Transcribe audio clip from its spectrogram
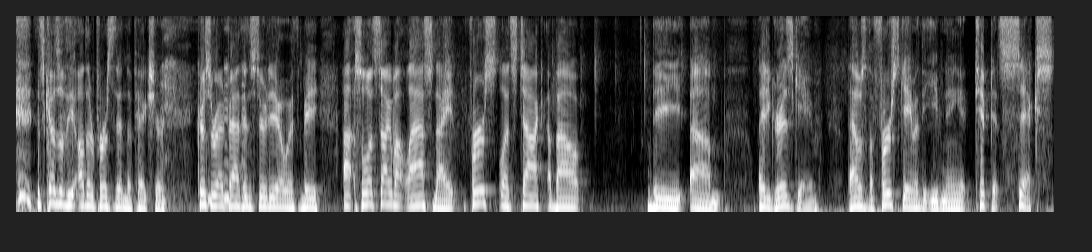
It's because of the other person in the picture. Krista Redpath in studio with me. Uh, so let's talk about last night. First, let's talk about the um, Lady Grizz game. That was the first game of the evening. It tipped at six,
